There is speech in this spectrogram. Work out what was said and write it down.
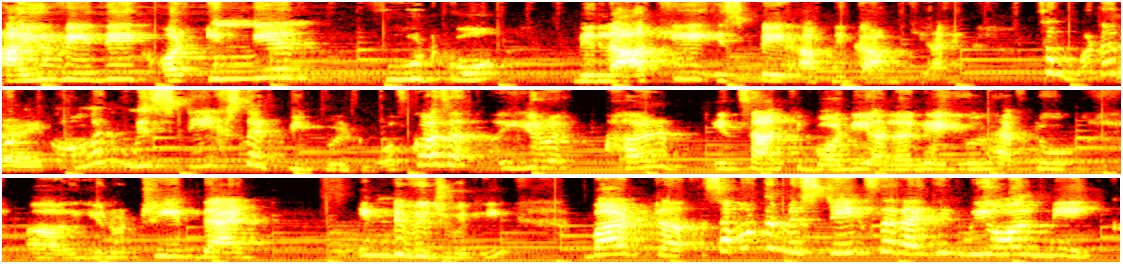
आयुर्वेदिक और इंडियन फ़ूड को मिला के इस पे आपने काम किया है। तो what are common mistakes that people do of course you know हर इंसान की बॉडी अलग है you have to you know treat that individually but some of the mistakes that I think we all make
